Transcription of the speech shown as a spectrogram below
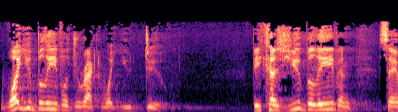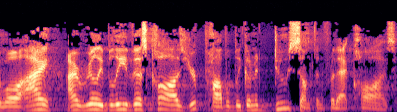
What you believe will direct what you do. Because you believe and say, well, I, I really believe this cause, you're probably going to do something for that cause.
